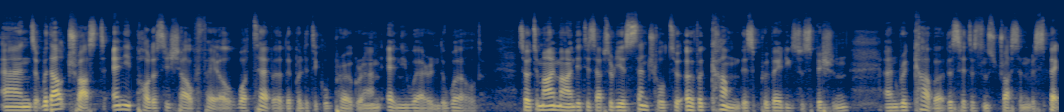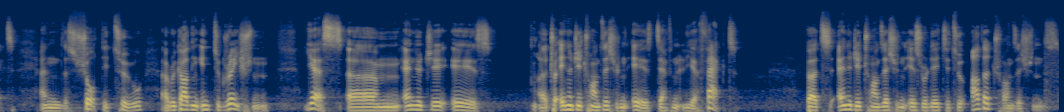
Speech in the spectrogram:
And without trust, any policy shall fail, whatever the political program anywhere in the world. So, to my mind, it is absolutely essential to overcome this prevailing suspicion and recover the citizens' trust and respect. And shortly, too, uh, regarding integration, yes, um, energy is uh, energy transition is definitely a fact, but energy transition is related to other transitions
